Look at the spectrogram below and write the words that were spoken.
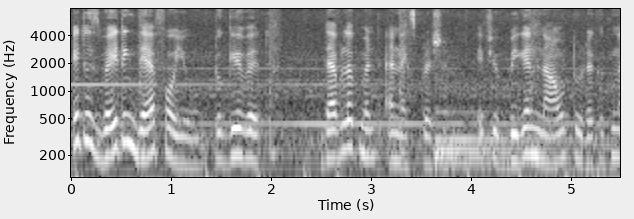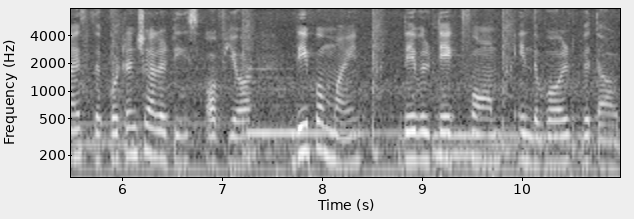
It is waiting there for you to give it development and expression. If you begin now to recognize the potentialities of your deeper mind, they will take form in the world without.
